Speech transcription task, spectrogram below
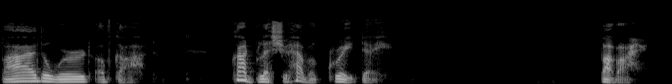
by the word of God. God bless you. Have a great day. Bye bye.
